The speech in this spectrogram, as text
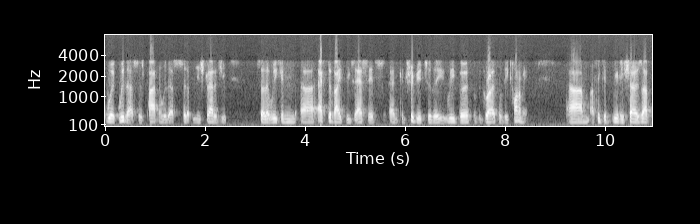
work with us as partner with us to set up a new strategy so that we can uh, activate these assets and contribute to the rebirth of the growth of the economy. Um, I think it really shows up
